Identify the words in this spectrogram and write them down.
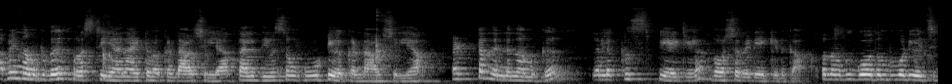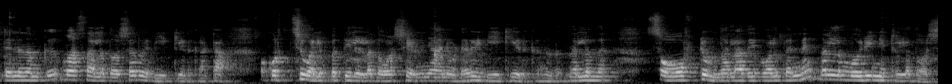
അപ്പോൾ ഇനി നമുക്കിത് റെസ്റ്റ് ചെയ്യാനായിട്ട് വെക്കേണ്ട ആവശ്യമില്ല. തലേ ദിവസം കൂട്ടി വെക്കേണ്ട ആവശ്യമില്ല. പെട്ടെന്ന് തന്നെ നമുക്ക് നല്ല ക്രിസ്പി ആയിട്ടുള്ള ദോശ റെഡിയാക്കി എടുക്കാം. അപ്പോൾ നമുക്ക് ഗോതമ്പ് പൊടി വെച്ചിട്ട് തന്നെ നമുക്ക് മസാല ദോശ റെഡിയാക്കി എടുക്കാം കേട്ടോ അപ്പോൾ കുറച്ച് വലുപ്പത്തിലുള്ള ദോശയാണ് ഞാനിവിടെ റെഡിയാക്കി എടുക്കുന്നത്. നല്ല സോഫ്റ്റും നല്ല അതേപോലെ തന്നെ നല്ല മൊരിഞ്ഞിട്ടുള്ള ദോശ.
